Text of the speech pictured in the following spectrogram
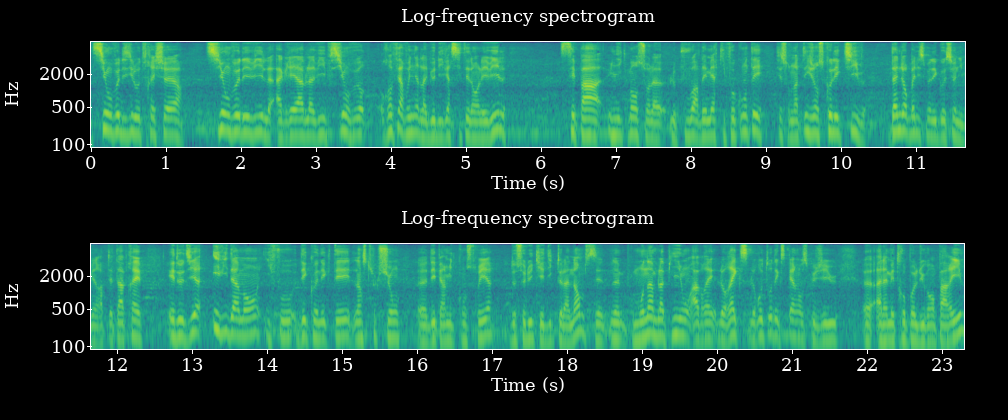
si on veut des îlots de fraîcheur, si on veut des villes agréables à vivre, si on veut refaire venir de la biodiversité dans les villes, c'est pas uniquement sur le pouvoir des maires qu'il faut compter, c'est sur l'intelligence collective d'un urbanisme négocié, on y viendra peut-être après, et de dire évidemment il faut déconnecter l'instruction euh, des permis de construire de celui qui édicte la norme. C'est mon humble opinion, après le, retour d'expérience que j'ai eu euh, à la métropole du Grand Paris.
